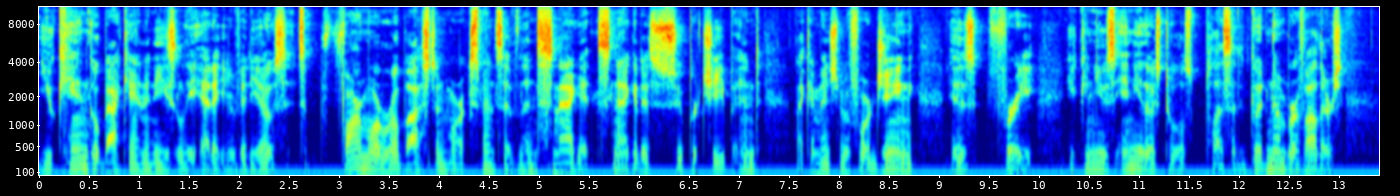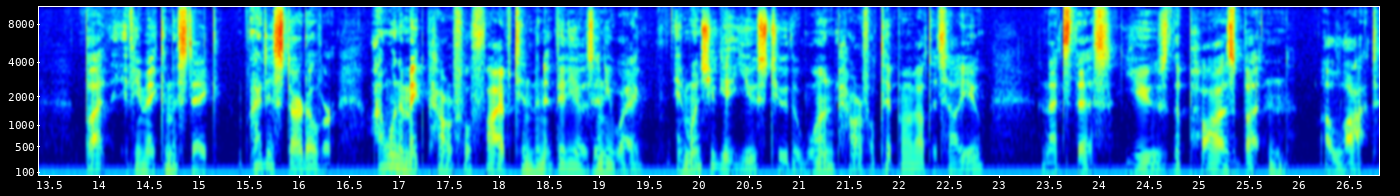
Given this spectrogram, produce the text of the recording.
you can go back in and easily edit your videos. It's far more robust and more expensive than Snagit. Snagit is super cheap and like I mentioned before, Jing is free. You can use any of those tools plus a good number of others. But if you make a mistake, I just start over. I want to make powerful 5-10 minute videos anyway. And once you get used to the one powerful tip I'm about to tell you, and that's this, use the pause button a lot.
